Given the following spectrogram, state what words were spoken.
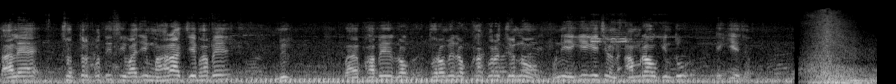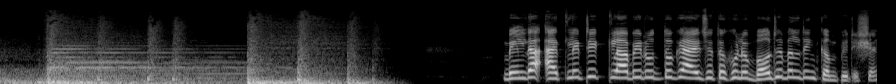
তাহলে ছত্রপতি শিবাজী মহারাজ যেভাবে ভাবে ধর্মের রক্ষা করার জন্য উনি এগিয়ে গিয়েছিলেন, আমরাও কিন্তু এগিয়ে যাব। বেলদা অ্যাথলেটিক ক্লাবের উদ্যোগে আয়োজিত হলো বডি বিল্ডিং কম্পিটিশন।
